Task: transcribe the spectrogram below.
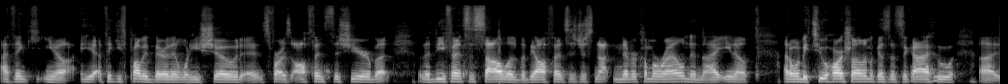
I think you know, he, I think he's probably better than what he showed as far as offense this year. But the defense is solid, but the offense has just not never come around. And I, you know, I don't want to be too harsh on him because it's a guy who, uh,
